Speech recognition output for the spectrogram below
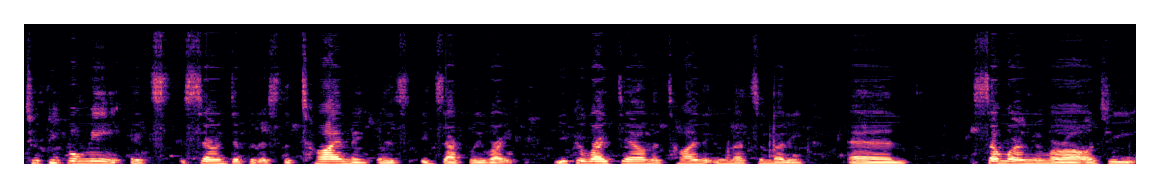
two people meet, it's serendipitous. The timing is exactly right. You could write down the time that you met somebody and somewhere in numerology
